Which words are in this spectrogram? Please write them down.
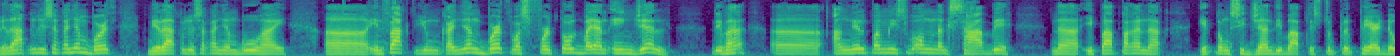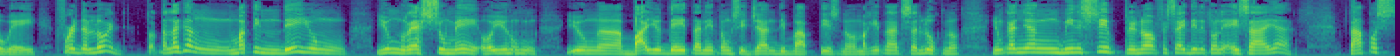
Miraculous ang kanyang birth, miraculous ang kanyang buhay. Uh, in fact, yung kanyang birth was foretold by an angel. 'di ba? Uh, angel pa mismo ang nagsabi na ipapanganak itong si John the Baptist to prepare the way for the Lord. To, talagang matindi yung yung resume o yung yung uh, biodata nitong si John the Baptist no. Makita natin sa Luke no, yung kanyang ministry prophesy din ito ni Isaiah. Tapos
